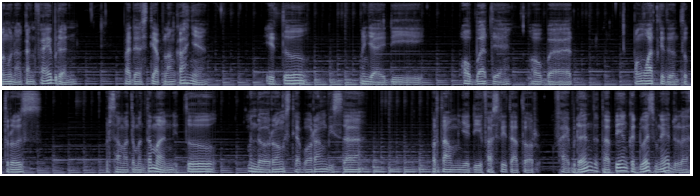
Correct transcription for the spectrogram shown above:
menggunakan Vibrant pada setiap langkahnya, itu menjadi obat ya, obat penguat gitu untuk terus bersama teman-teman itu mendorong setiap orang bisa pertama menjadi fasilitator vibrant, tetapi yang kedua sebenarnya adalah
